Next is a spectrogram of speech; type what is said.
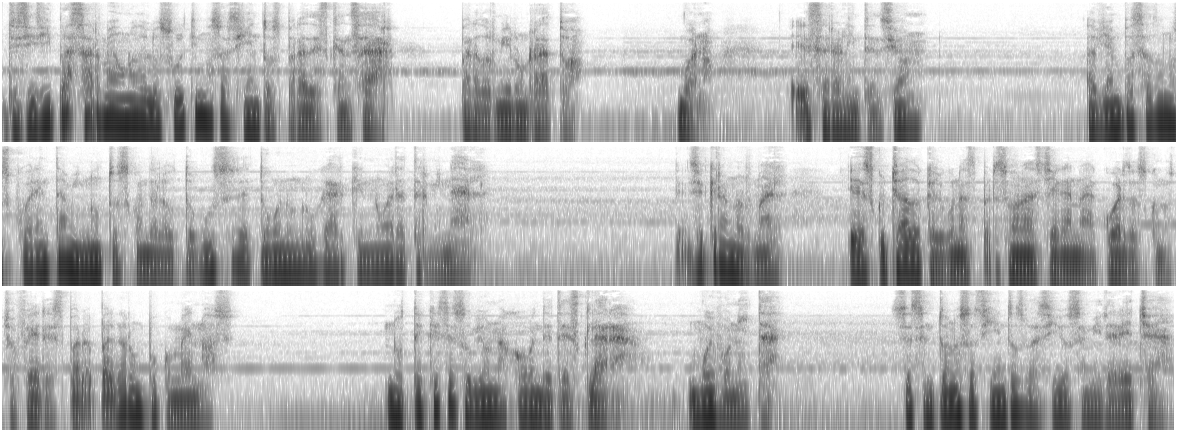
Decidí pasarme a uno de los últimos asientos para descansar, para dormir un rato. Bueno, esa era la intención. Habían pasado unos 40 minutos cuando el autobús se detuvo en un lugar que no era terminal. Pensé que era normal. He escuchado que algunas personas llegan a acuerdos con los choferes para pagar un poco menos. Noté que se subió una joven de tez clara, muy bonita. Se sentó en los asientos vacíos a mi derecha.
